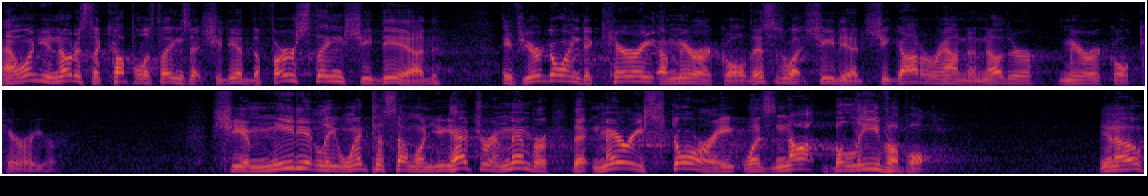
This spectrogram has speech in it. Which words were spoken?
And I want you to notice a couple of things that she did. The first thing she did, if you're going to carry a miracle, this is what she did. She got around another miracle carrier. She immediately went to someone. You have to remember that Mary's story was not believable. You know?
